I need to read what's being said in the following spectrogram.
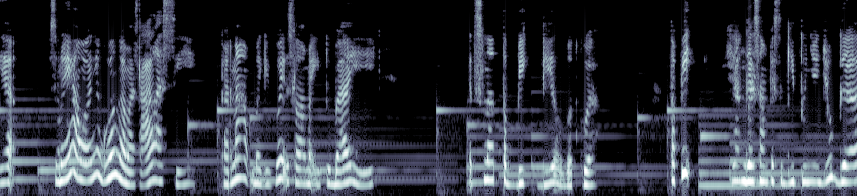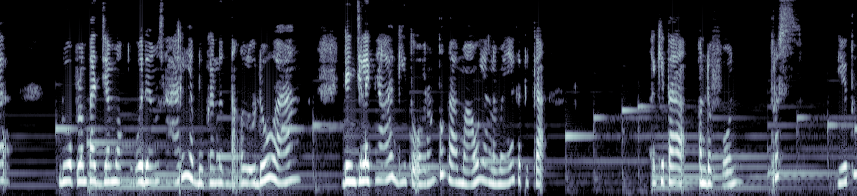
Ya sebenarnya awalnya gue nggak masalah sih. Karena bagi gue selama itu baik it's not a big deal buat gue tapi ya nggak sampai segitunya juga. 24 jam waktu gue dalam sehari ya bukan tentang lo doang. Dan jeleknya lagi tuh orang tuh gak mau yang namanya ketika kita on the phone terus dia tuh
